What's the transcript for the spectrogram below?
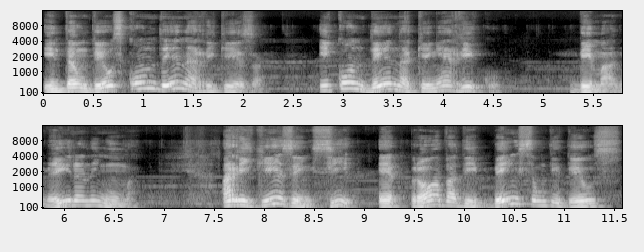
então Deus condena a riqueza e condena quem é rico. De maneira nenhuma. A riqueza em si é prova de bênção de Deus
